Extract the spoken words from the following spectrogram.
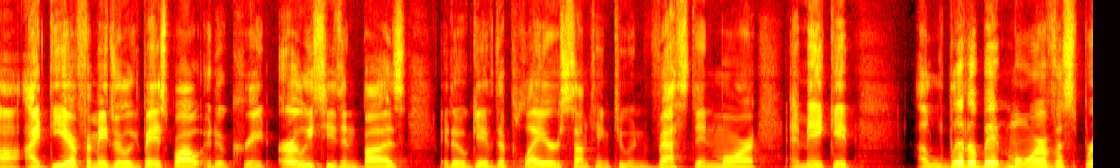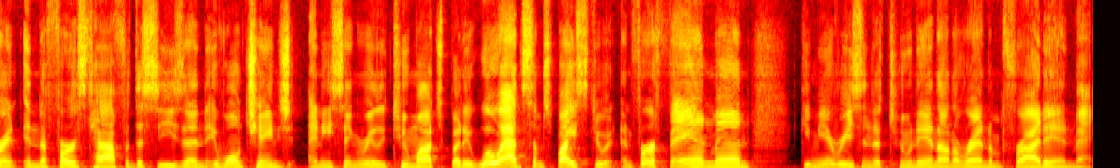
uh, idea for Major League Baseball. It'll create early season buzz. It'll give the players something to invest in more and make it a little bit more of a sprint in the first half of the season. It won't change anything really too much, but it will add some spice to it. And for a fan, man, give me a reason to tune in on a random Friday in May.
